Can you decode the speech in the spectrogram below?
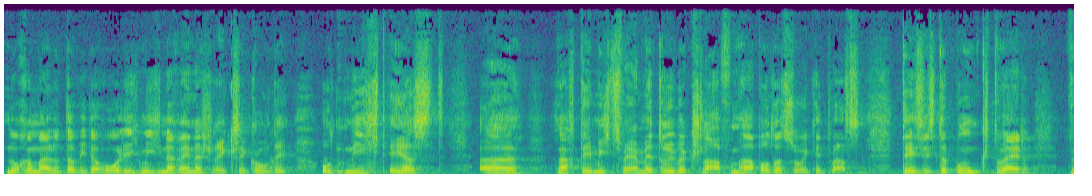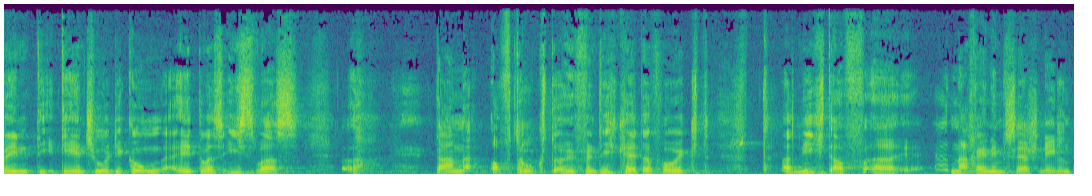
noch einmal, und da wiederhole ich mich, nach einer Schrecksekunde und nicht erst, äh, nachdem ich zweimal drüber geschlafen habe oder so irgendwas. Das ist der Punkt, weil wenn die, die Entschuldigung etwas ist, was äh, dann auf Druck der Öffentlichkeit erfolgt, äh, nicht auf, äh, nach einem sehr schnellen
